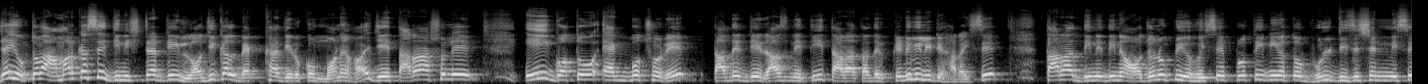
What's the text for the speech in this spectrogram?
যাই হোক, তবে আমার কাছে জিনিসটার যে লজিক্যাল ব্যাখ্যা যেরকম মনে হয়, যে তারা আসলে এই গত এক বছরে তাদের যে রাজনীতি, তারা তাদের ক্রেডিবিলিটি হারাইছে। তারা দিনে দিনে অজনপ্রিয় হয়েছে প্রতিনিয়ত ভুল ডিসিশন নিছে,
